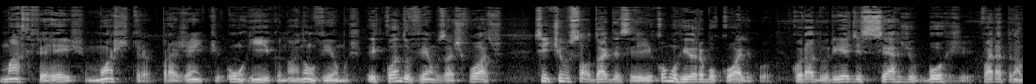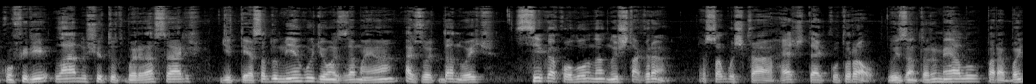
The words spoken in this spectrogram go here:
Mark Ferrez mostra pra gente um rio que nós não vimos e quando vemos as fotos sentimos saudade desse rio, como o rio era bucólico. Curadoria de Sérgio Borges. Vale a pena conferir lá no Instituto Moreira Salles, de terça a domingo, de 11 da manhã às 8 da noite. Siga a coluna no Instagram. É só buscar hashtag cultural. Luiz Antônio Melo para Band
